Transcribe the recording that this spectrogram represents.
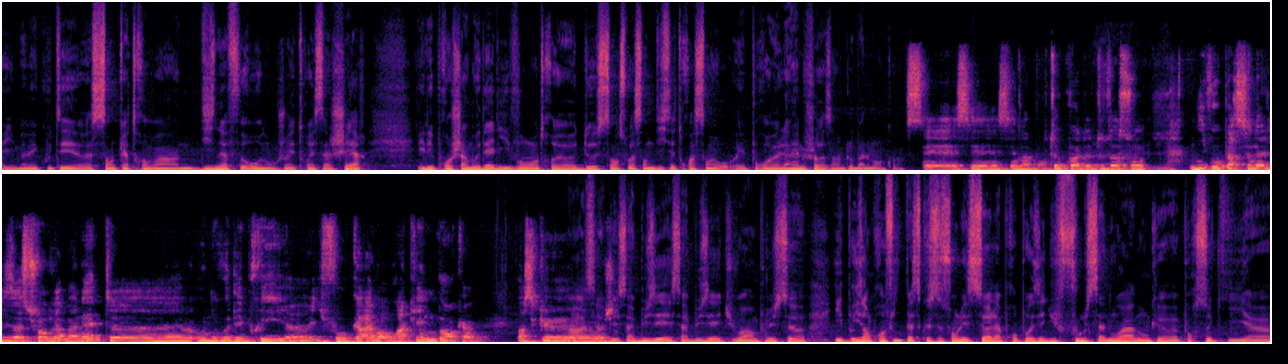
il m'avait coûté 199 euros, donc j'en ai trouvé ça cher. Et les prochains modèles, ils vont entre 270 et 300 euros. Et pour la même chose, hein, globalement. C'est n'importe quoi. De toute façon, niveau personnalisation de la manette, au niveau des prix, il faut carrément braquer une banque. Hein. Parce que. Ah, c'est abusé, c'est abusé. Tu vois, en plus, euh, ils, en profitent parce que ce sont les seuls à proposer du full Sanois. Donc, euh, pour ceux qui euh,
